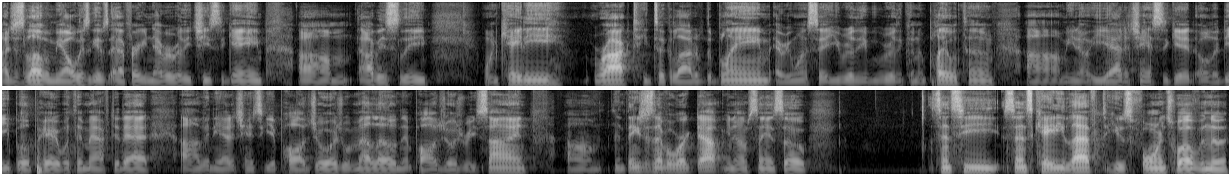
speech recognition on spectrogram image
I just love him. He always gives effort. He never really cheats the game. Um, obviously, when KD rocked, he took a lot of the blame. Everyone said you really, really couldn't play with him. Um, you know, he had a chance to get Oladipo paired with him after that. Um, then he had a chance to get Paul George with Melo. Then Paul George re-signed, um, and things just never worked out. You know what I'm saying? So since he since KD left, he was four and twelve in the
